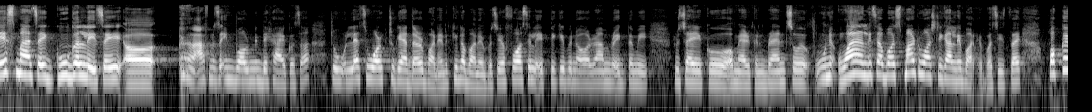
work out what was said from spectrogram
त्यसमा चाहिँ गुगलले चाहिँ आफ्नो चाहिँ इन्भल्भमेन्ट देखाएको छ। टु लेट्स वर्क टुगेदर भनेर किन भनेपछि फसिल यत्तिकै पनि राम्रो एकदमै रुचाइएको अमेरिकन ब्रान्ड सो उनी उहाँहरूले चाहिँ अब स्मार्ट वाच निकाल्ने भनेपछि चाहिँ पक्कै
